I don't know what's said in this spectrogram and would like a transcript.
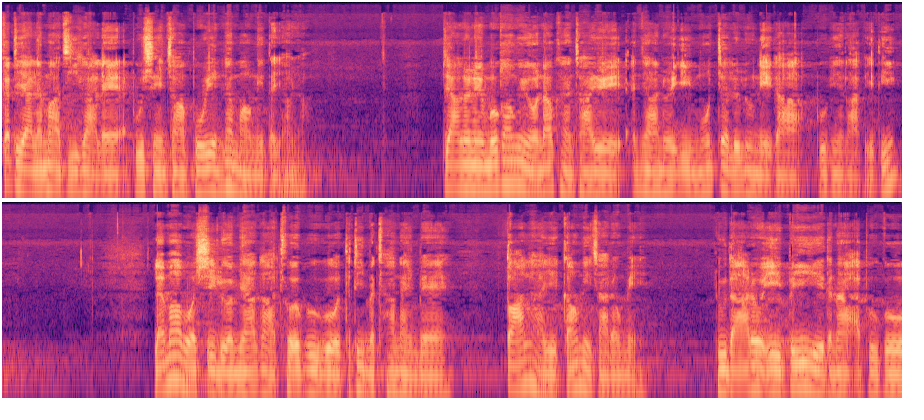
ကတ္တရာလက်မကြီးကလည်းအပူရှင်ကြောင့်ပိုးရနှက်မောင်နေတဲ့ရောင်ရောင်ပြလွန်လင်မိုးကောင်းကင်ကိုနောက်ခံထား၍အညာနွေဤမွန်းတက်လူလူနေကပူပြင်းလာပြီသည်လက်မပေါ်ရှိလူအများကထိုအပူကိုတတိမထားနိုင်ပဲသွားလာရေးကောင်းနေကြတော့မေလူသားတို့ဤပေးရတနာအပူကို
